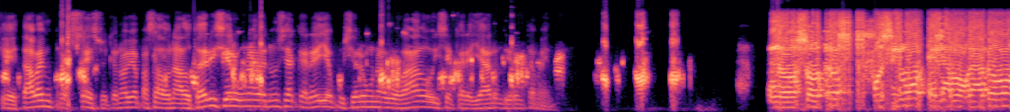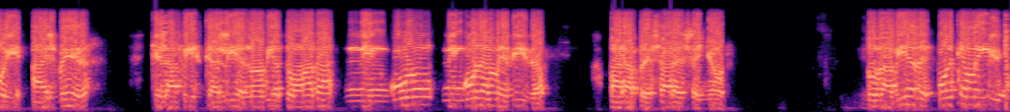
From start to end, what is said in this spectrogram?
que estaba en proceso y que no había pasado nada. Ustedes hicieron una denuncia a querella, pusieron un abogado y se querellaron directamente. Nosotros pusimos el abogado hoy al ver que la fiscalía no había tomado ningún, ninguna medida para apresar al señor. Eh, Todavía después que me iba,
